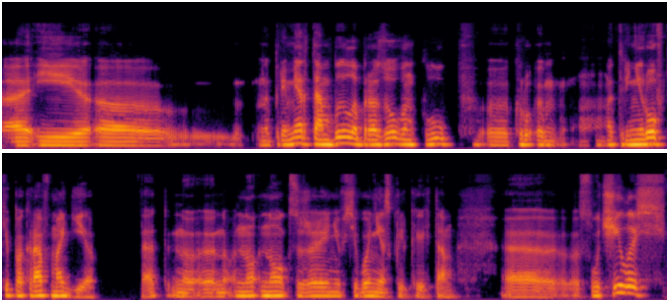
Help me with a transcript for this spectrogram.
Э, и, э, например, там был образован клуб э, э, тренировки по крав-маге, да? но, но, но, к сожалению, всего несколько их там Э, случилось.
